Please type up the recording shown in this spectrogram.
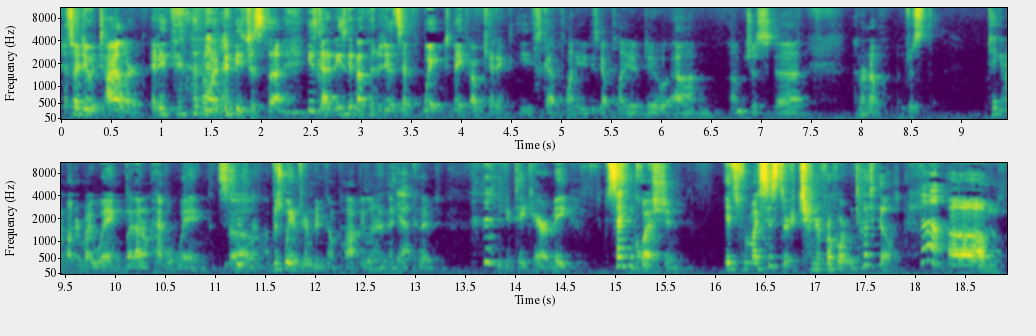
That's what I do with Tyler. Anything I want to do, he's just uh, he's got he's got nothing to do except wait to make. I'm kidding. He's got plenty. He's got plenty to do. Um, I'm just uh, I don't know. I'm just taking him under my wing, but I don't have a wing, so I'm just waiting for him to become popular, and then Yeah. he could he could take care of me. Second question. It's from my sister Jennifer Horton Tuthill. Huh. Um,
